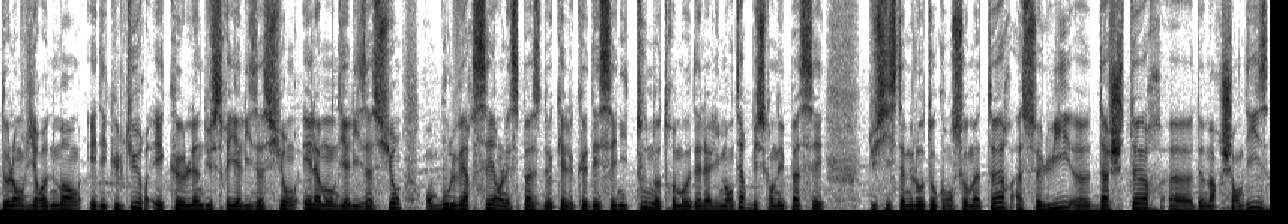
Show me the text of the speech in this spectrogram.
de l'environnement et des cultures et que l'industrialisation et la mondialisation ont bouleversé en l'espace de quelques décennies tout notre modèle alimentaire puisqu'on est passé du système de l'autoconsommateur à celui euh, d'acheteur euh, de marchandises.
